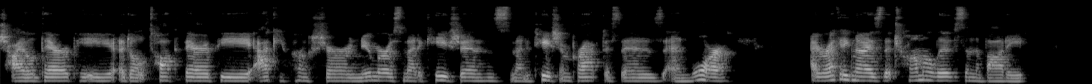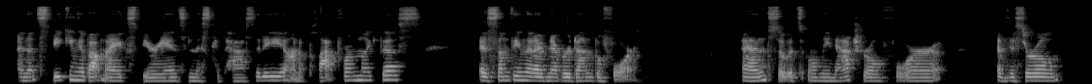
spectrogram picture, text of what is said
child therapy, adult talk therapy, acupuncture, numerous medications, meditation practices, and more, I recognize that trauma lives in the body and that speaking about my experience in this capacity on a platform like this is something that I've never done before. And so it's only natural for a visceral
